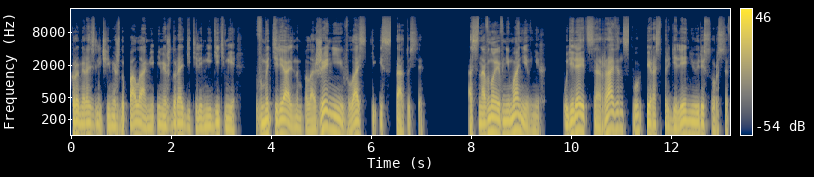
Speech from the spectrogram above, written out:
кроме различий между полами и между родителями и детьми, в материальном положении, власти и статусе. Основное внимание в них уделяется равенству и распределению ресурсов.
